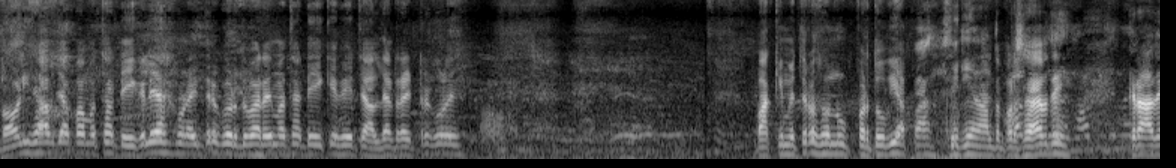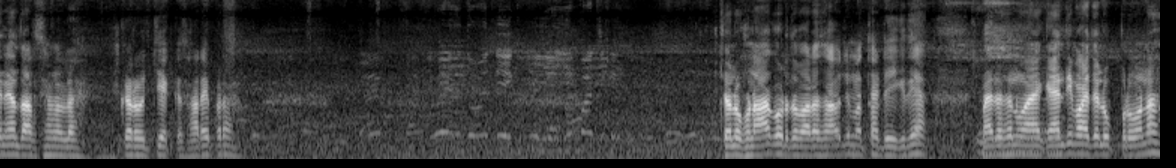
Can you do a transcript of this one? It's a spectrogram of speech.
ਬੌਲੀ ਸਾਹਿਬ 'ਚ ਆਪਾਂ ਮੱਥਾ ਟੇਕ ਲਿਆ। ਹੁਣ ਇੱਧਰ ਗੁਰਦੁਆਰੇ ਮੱਥਾ ਟੇਕ ਕੇ ਫੇਰ ਚੱਲਦੇ ਆ ਟਰੈਕਟਰ ਕੋਲੇ। ਬਾਕੀ ਮਿੱਤਰੋ, ਤੁਹਾਨੂੰ ਉੱਪਰ ਤੋਂ ਵੀ ਆਪਾਂ ਸ੍ਰੀ ਅਨੰਦਪੁਰ ਸਾਹਿਬ ਦੇ ਕਰਾ ਦਿੰਦੇ ਆ ਦਰਸ਼ਨ ਲੈ। ਕਰੋ ਚੈੱਕ ਸਾਰੇ ਭਰਾ। ਚਲੋ, ਹੁਣ ਆ ਗੁਰਦੁਆਰਾ ਸਾਹਿਬ 'ਚ ਮੱਥਾ ਟੇਕਦੇ ਆ। ਮੈਂ ਤਾਂ ਤੁਹਾਨੂੰ ਐਂ ਕਹਿੰਦੀ, ਮੈਂ ਚਲੋ ਉੱਪਰੋਂ ਨਾ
